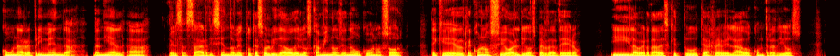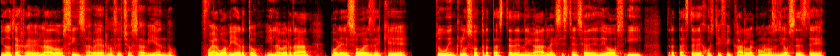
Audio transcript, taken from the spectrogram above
con una reprimenda Daniel a Belsasar, diciéndole, tú te has olvidado de los caminos de Nabucodonosor, de que él reconoció al Dios verdadero, y la verdad es que tú te has rebelado contra Dios, y no te has rebelado sin saber, los hechos sabiendo. Fue algo abierto, y la verdad, por eso es de que Tú incluso trataste de negar la existencia de Dios y trataste de justificarla con los dioses de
